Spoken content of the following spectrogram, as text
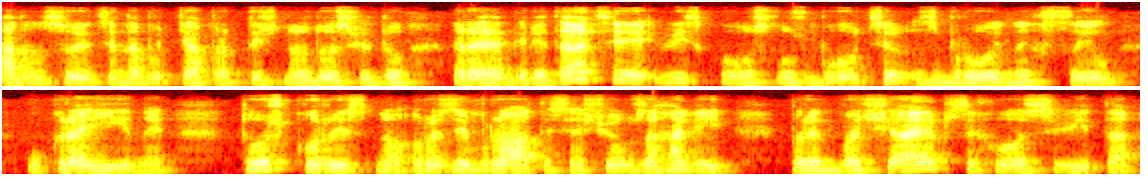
анонсується набуття практичного досвіду реабілітації військовослужбовців Збройних сил України. Тож корисно розібратися, що взагалі передбачає психоосвіта,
